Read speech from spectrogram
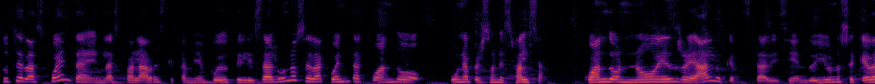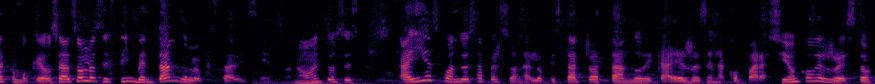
tú te das cuenta en las palabras que también puede utilizar. Uno se da cuenta cuando una persona es falsa, cuando no es real lo que te está diciendo y uno se queda como que, o sea, solo se está inventando lo que está diciendo, ¿no? Entonces, ahí es cuando esa persona lo que está tratando de caer es en la comparación con el resto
